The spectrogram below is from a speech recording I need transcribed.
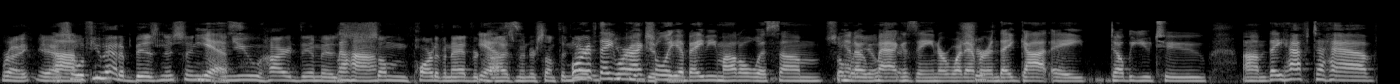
Right. Yeah. Um, so if you had a business and, yes. and you hired them as Uh-huh. some part of an advertisement or something, Or if they were actually a baby model with some, Somebody you know, magazine or whatever, Sure. and they got a W-2, um, they have to have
